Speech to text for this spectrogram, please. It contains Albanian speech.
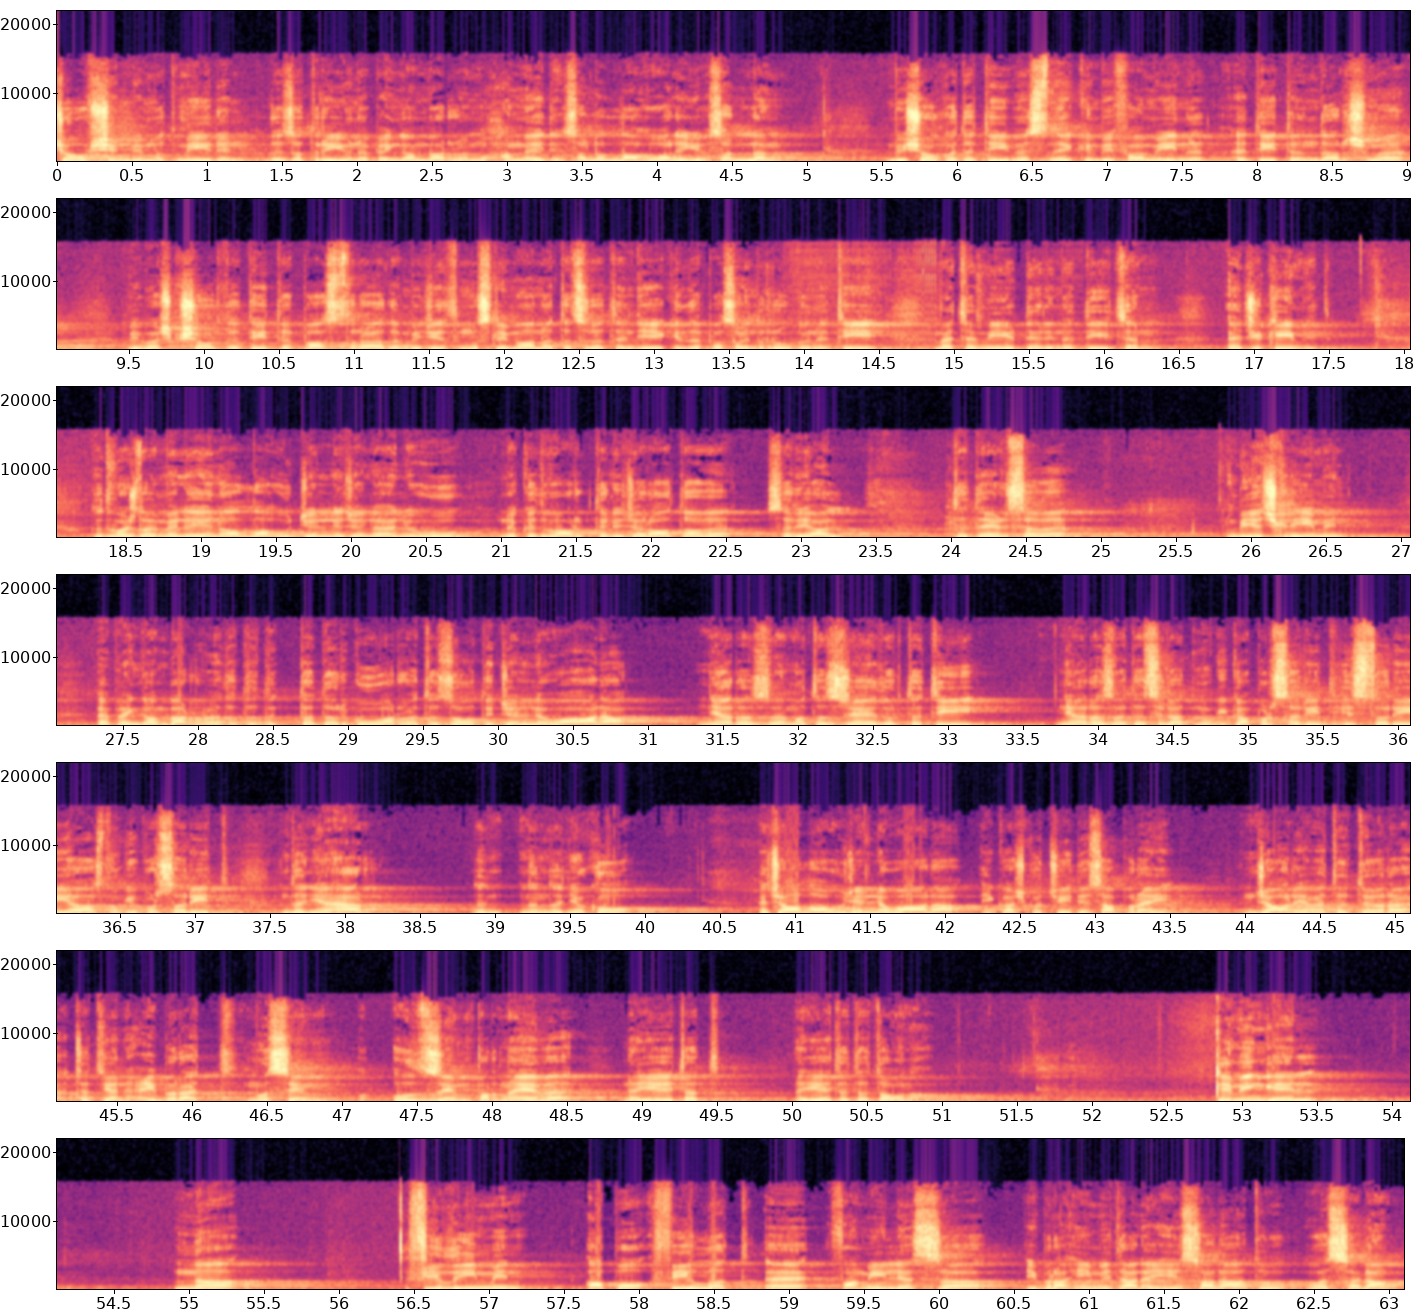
Qofshin mbi më të mirin dhe zotëriun e pejgamberëve Muhammedin sallallahu alaihi wasallam, mbi shokët e tij besnik, mbi familjen e tij të ndershme, mbi bashkëshortët e tij të pastra dhe mbi gjithë muslimanët të cilët e ndjekin dhe pasojnë rrugën e tij me të mirë deri në ditën e gjykimit. Do të vazhdojmë me lejen e Allahu xhelle xhelaluhu në këtë varg të ligjëratave, serial të derseve mbi shkrimin e pejgamberëve të, të, të dërguarve të Zotit xhallahu ala, njerëzve më të zgjedhur të tij, njerëzve të cilat nuk i ka përsërit historia as nuk i përsërit ndonjëherë në ndonjë kohë e që Allahu xhallahu ala i ka shkoqit disa prej ngjarjeve të tyre që të jenë ibret, mësim, udhëzim për neve në jetët në jetët e tona. Kemi ngel në fillimin apo fillet e familjes së Ibrahimit alayhi salatu wassalam.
